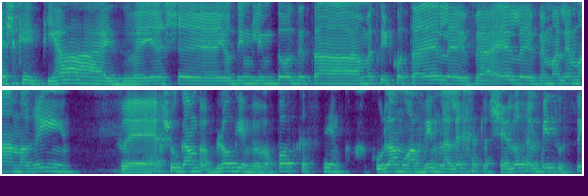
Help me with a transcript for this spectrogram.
יש KPIs ויש, אה, יודעים למדוד את המטריקות האלה והאלה ומלא מאמרים, ואיכשהו גם בבלוגים ובפודקאסטים, ככה כולם אוהבים ללכת לשאלות על B2C,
